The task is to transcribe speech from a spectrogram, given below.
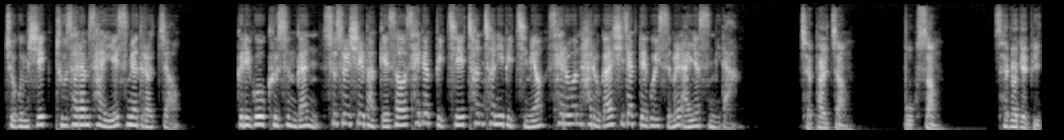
조금씩 두 사람 사이에 스며들었죠. 그리고 그 순간 수술실 밖에서 새벽빛이 천천히 비치며 새로운 하루가 시작되고 있음을 알렸습니다. 제8장 옥상 새벽의 빛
